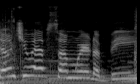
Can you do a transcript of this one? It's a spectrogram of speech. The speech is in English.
Don't you have somewhere to be?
